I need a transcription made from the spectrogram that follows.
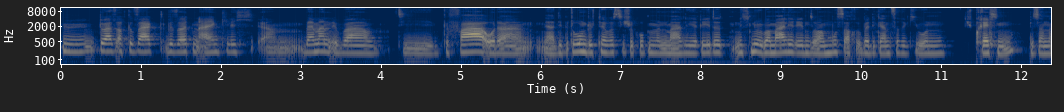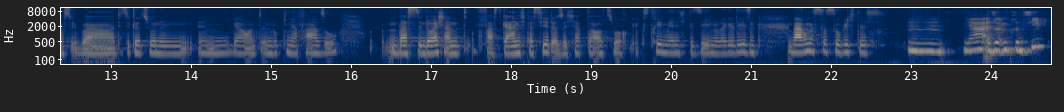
Mm, du hast auch gesagt, wir sollten eigentlich, ähm, wenn man über die Gefahr oder ja, die Bedrohung durch terroristische Gruppen in Mali redet, nicht nur über Mali reden, sondern muss auch über die ganze Region sprechen, besonders über die Situation im, im Niger und in Burkina Faso, was in Deutschland fast gar nicht passiert. Also ich habe da dazu auch extrem wenig gesehen oder gelesen. Warum ist das so wichtig? Mm, ja, also im Prinzip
